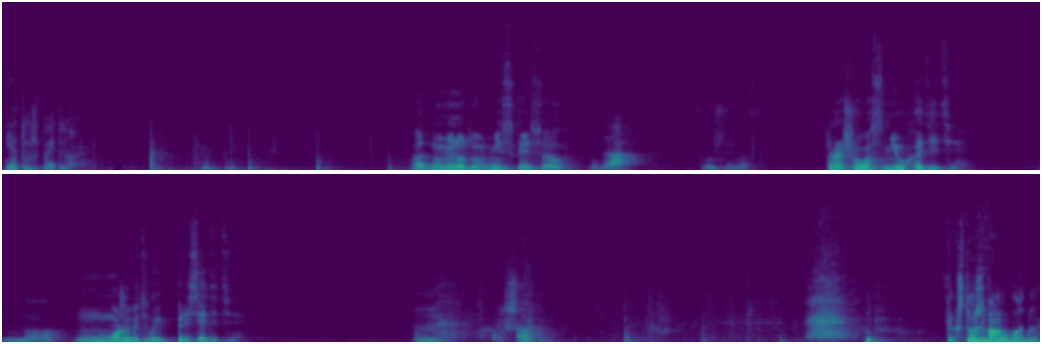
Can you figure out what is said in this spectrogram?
Я тоже пойду. Одну минуту, мисс Кейсел. Да, слушаю вас. Прошу вас, не уходите. Но... Может быть, вы присядете? Хорошо. Так что же вам угодно?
